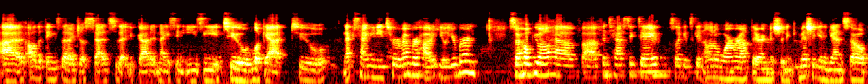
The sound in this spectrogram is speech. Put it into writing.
uh, all the things that I just said so that you've got it nice and easy to look at to next time you need to remember how to heal your burn. So I hope you all have a fantastic day. Looks like it's getting a little warmer out there in Michigan, Michigan again. So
